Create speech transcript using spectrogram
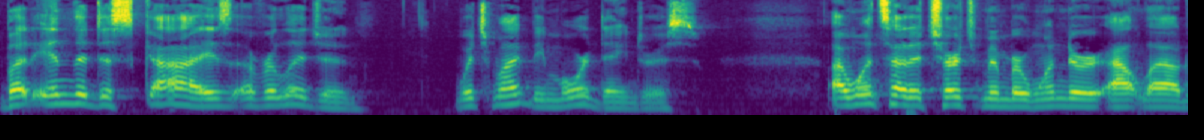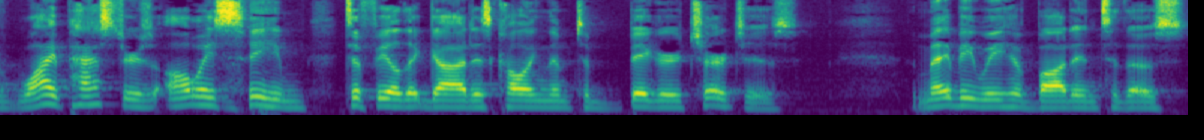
but in the disguise of religion, which might be more dangerous. I once had a church member wonder out loud why pastors always seem to feel that God is calling them to bigger churches. Maybe we have bought into those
